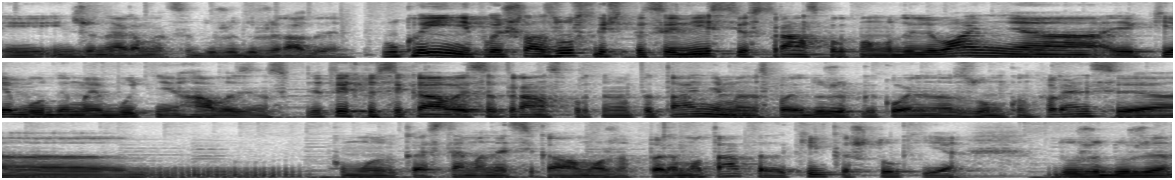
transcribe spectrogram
і інженерами. Це дуже дуже радує. В Україні пройшла зустріч спеціалістів з транспортного моделювання, яке буде майбутнє галузі. Для тих, хто цікавиться транспортними питаннями, насправді дуже прикольна Zoom-конференція. Кому якась тема не цікава, можна перемотати, кілька штук є дуже-дуже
